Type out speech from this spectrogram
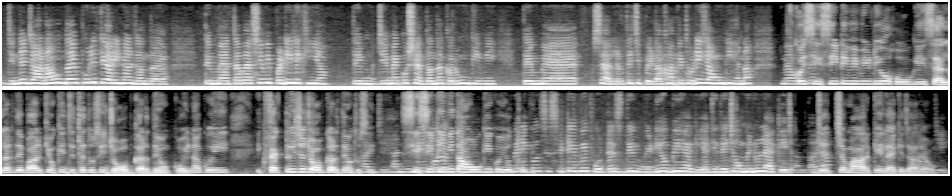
ਜਿੰਨੇ ਜਾਣਾ ਹੁੰਦਾ ਹੈ ਪੂਰੀ ਤਿਆਰੀ ਨਾਲ ਜਾਂਦਾ ਆ। ਤੇ ਮੈਂ ਤਾਂ ਵੈਸੇ ਵੀ ਪੜ੍ਹੀ ਲਿਖੀ ਆ ਤੇ ਜੇ ਮੈਂ ਕੁਛ ਐਦਾਂ ਦਾ ਕਰੂੰਗੀ ਵੀ ਤੇ ਮੈਂ ਸੈਲਰ ਤੇ ਚਪੇੜਾ ਖਾ ਕੇ ਥੋੜੀ ਜਾਊਂਗੀ ਹਨਾ। ਮੈਂ ਕੋਈ ਉਹਦੇ- ਸੀਸੀਟੀਵੀ ਵੀਡੀਓ ਹੋਊਗੀ ਸੈਲਰ ਦੇ ਬਾਹਰ ਕਿਉਂਕਿ ਜਿੱਥੇ ਤੁਸੀਂ ਜੌਬ ਕਰਦੇ ਹੋ ਕੋਈ ਨਾ ਕੋਈ ਇੱਕ ਫੈਕਟਰੀ 'ਚ ਜੌਬ ਕਰਦੇ ਹੋ ਤੁਸੀਂ। ਹਾਂਜੀ, ਹਾਂਜੀ, ਮੇਰੇ ਸੀਸੀਟੀਵੀ ਤਾਂ ਹੋਊਗੀ ਕੋਈ ਉੱਥੋਂ ਮੇਰੇ ਦੀ? ਕੋਲ ਸੀਸੀਟੀਵੀ ਫੁਟੇਜ ਦੀ ਵੀਡੀਓ ਵੀ ਹੈਗੀ ਆ ਜਿਹਦੇ ਚ ਉਹ ਮੈਨੂੰ ਲੈ ਕੇ ਜਾਂਦਾ ਆ। ਜਿਹ 'ਚ ਮਾਰ ਕੇ ਲੈ ਕੇ ਜਾ ਰਿਹਾ ਹੋ ਹਾਂਜੀ।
